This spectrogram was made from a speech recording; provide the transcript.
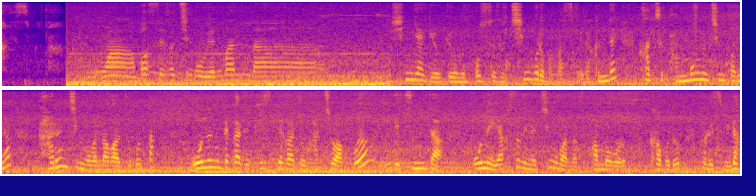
하겠습니다. 와 버스에서 친구 우연히 만나. 신기하게 여기 오는 버스에서 친구를 만났습니다. 근데 같이 밥 먹는 친구냐? 다른 친구 만나가지고 딱 오는 데까지 비슷해가지고 같이 왔고요. 이제 진짜 오늘 약속 있는 친구 만나서 밥 먹으러 가보도록 하겠습니다.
